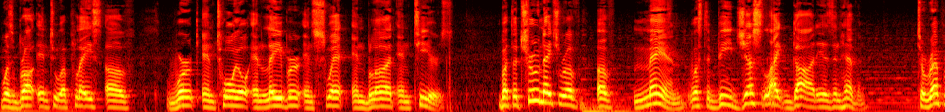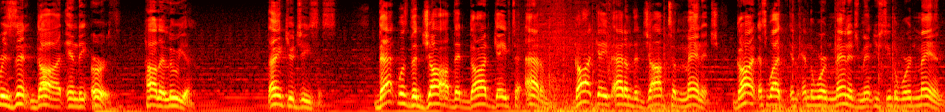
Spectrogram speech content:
was brought into a place of work and toil and labor and sweat and blood and tears. But the true nature of, of man was to be just like God is in heaven to represent God in the earth. Hallelujah. Thank you, Jesus. That was the job that God gave to Adam. God gave Adam the job to manage. God, that's why in, in the word management, you see the word man.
